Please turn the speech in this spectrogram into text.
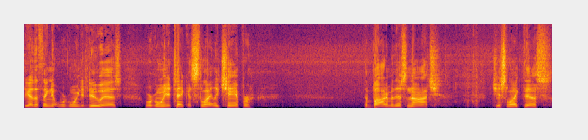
The other thing that we're going to do is we're going to take a slightly chamfer the bottom of this notch just like this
